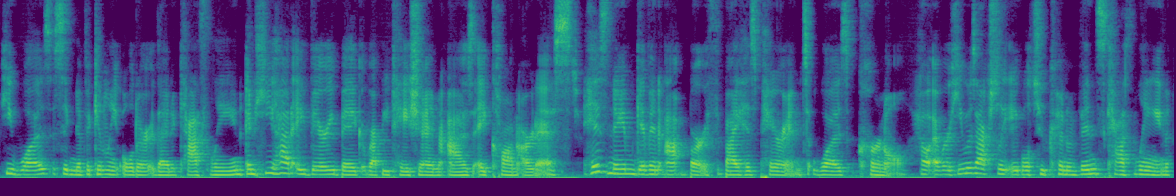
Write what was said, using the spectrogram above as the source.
He was significantly older older than Kathleen, and he had a very big reputation as a con artist. His name given at birth by his parents was Colonel. However, he was actually able to convince Kathleen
